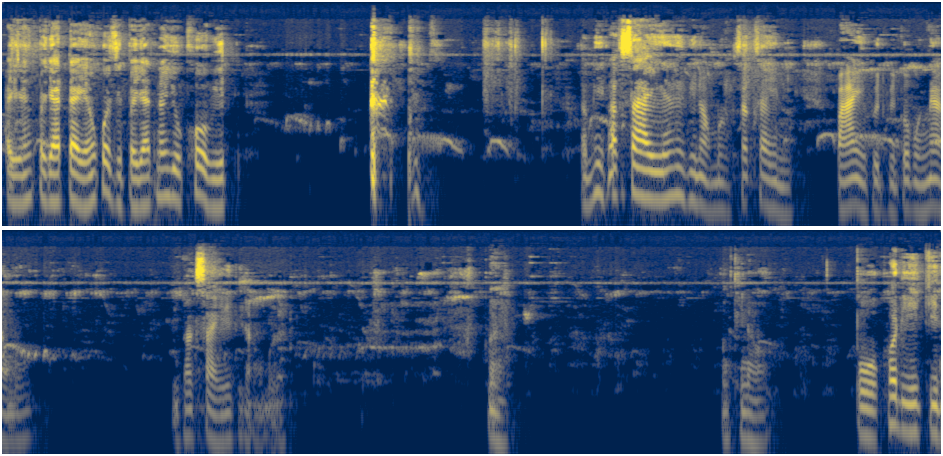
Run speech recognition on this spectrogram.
ไอ้ยังประหยัดได้เขาควรสิประหยัดเนาะยุคโควิดแล้วมีผักไส่นะพี่น้องเมืองผักไส่นี่ไปเพิ่นขึ้นก็เบิ่งหน้ามึงมีผักไส่นี่พี่น้องเบิ่งพี่น้องปลูกพอดีกิน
